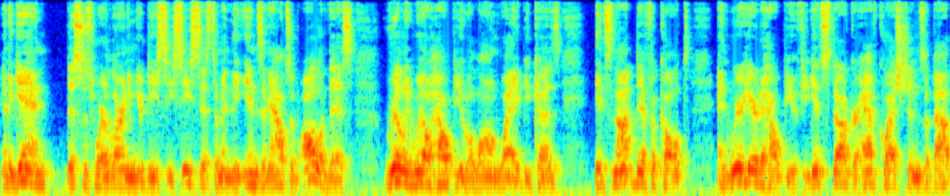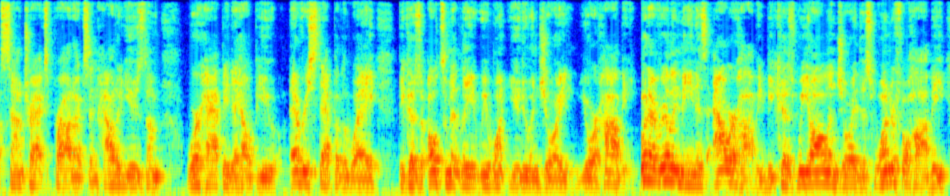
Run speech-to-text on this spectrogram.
And again, this is where learning your DCC system and the ins and outs of all of this really will help you a long way because it's not difficult, and we're here to help you. If you get stuck or have questions about Soundtraxx products and how to use them, we're happy to help you every step of the way because ultimately we want you to enjoy your hobby. What I really mean is our hobby because we all enjoy this wonderful hobby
